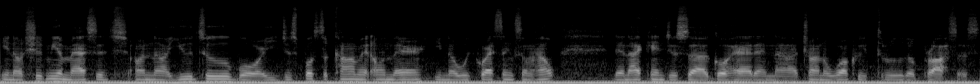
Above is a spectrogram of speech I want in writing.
you know shoot me a message on uh, YouTube or you just post a comment on there you know requesting some help then I can just uh, go ahead and uh, trying to walk you through the process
